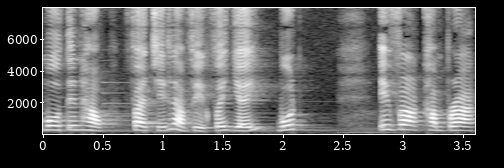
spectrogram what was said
mù tin học và chỉ làm việc với giấy, bút. Ivar Kamprad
